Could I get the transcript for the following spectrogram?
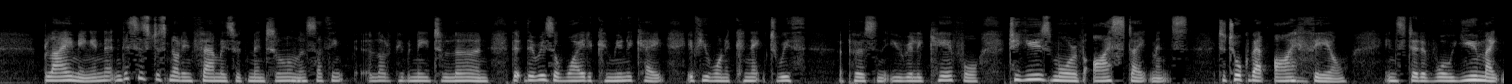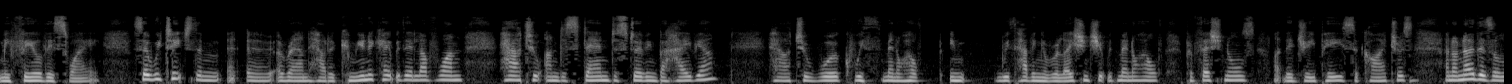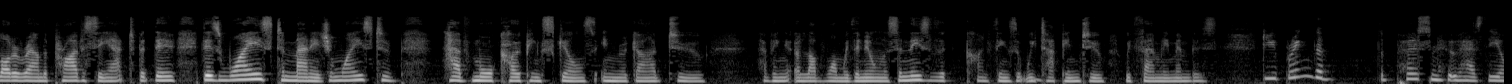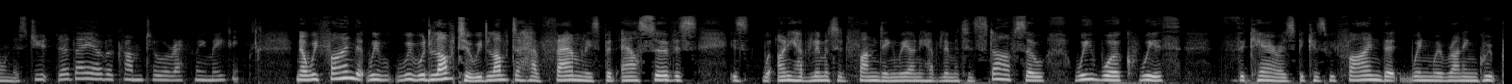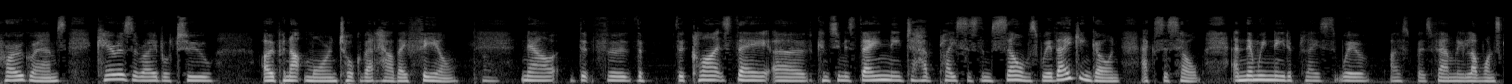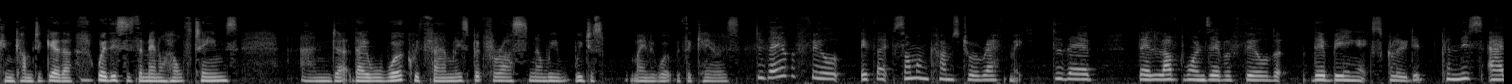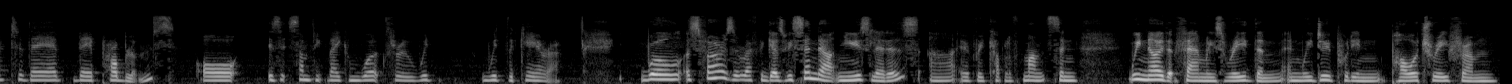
blaming, and, this is just not in families with mental illness, I think a lot of people need to learn that there is a way to communicate if you want to connect with a person that you really care for, to use more of I statements, to talk about I mm. feel instead of, well, you make me feel this way. So we teach them uh, uh, around how to communicate with their loved one, how to understand disturbing behaviour, how to work with mental health in, with having a relationship with mental health professionals like their GPs, psychiatrists. Mm. And I know there's a lot around the Privacy Act, but there there's ways to manage and ways to have more coping skills in regard to having a loved one with an illness. And these are the kind of things that we tap into with family members. Do you bring the the person who has the illness, do, you, do they ever come to ARAFMI meetings? No, we find that we we would love to. We'd love to have families, but our service is we only have limited funding. We only have limited staff, so we work with the carers because we find that when we're running group programs, carers are able to open up more and talk about how they feel. Mm. Now, that for the the clients, they uh, consumers, they need to have places themselves where they can go and access help, and then we need a place where I suppose family, loved ones can come together. Where this is the mental health teams, and uh, they will work with families. But for us, no, we we just mainly work with the carers. Do they ever feel if they, someone comes to ARAFMI, do their their loved ones ever feel that they're being excluded? Can this add to their their problems, or is it something they can work through with with the carer? Well, as far as ARAFMI goes, we send out newsletters uh, every couple of months, and we know that families read them, and we do put in poetry from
